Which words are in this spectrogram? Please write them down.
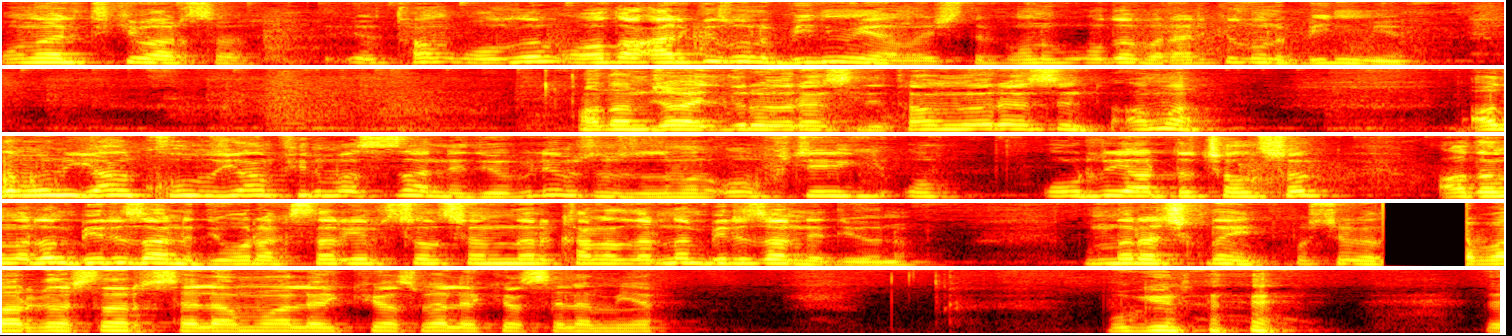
16 tiki varsa. Ya tam o, o da herkes onu bilmiyor ama işte. Onu o da var. Herkes onu bilmiyor. Adam cahildir öğrensin diye. Tamam öğrensin ama adam onu yan kul yan firması zannediyor biliyor musunuz o zaman? O şey o orada yerde çalışan adamlardan biri zannediyor. O Rockstar Games çalışanların kanallarından biri zannediyor onu. Bunları açıklayın. Hoşçakalın. Merhaba arkadaşlar. Selamun aleyküm ve aleyküm selam ya. Bugün e,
